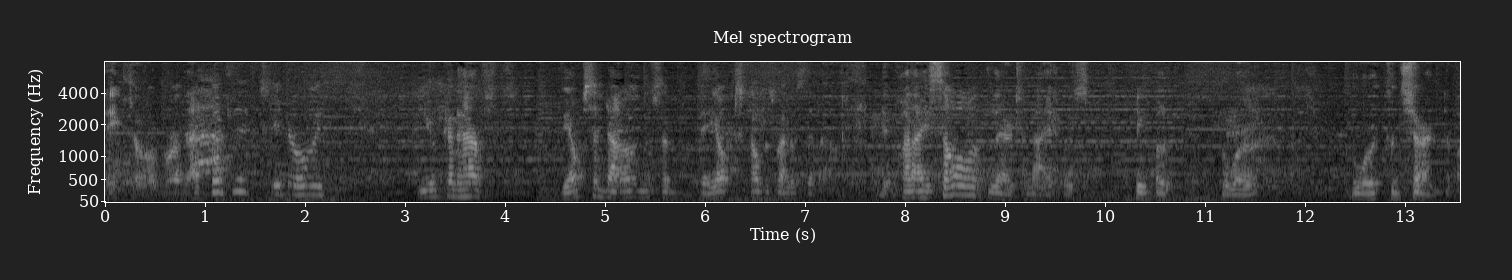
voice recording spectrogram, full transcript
takes over and that, but it, you know, you can have the ups and downs, and the ups come as well as the downs. What I saw there tonight was people who were who were concerned about.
